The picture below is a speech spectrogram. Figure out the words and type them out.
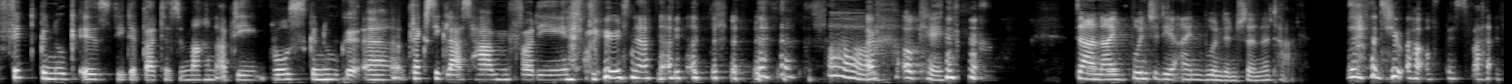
fit genug ist, die Debatte zu machen, ob die groß genug äh, Plexiglas haben für die Bühne. oh, okay. Dann ich wünsche dir einen wunderschönen Tag. du auch. Bis bald.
